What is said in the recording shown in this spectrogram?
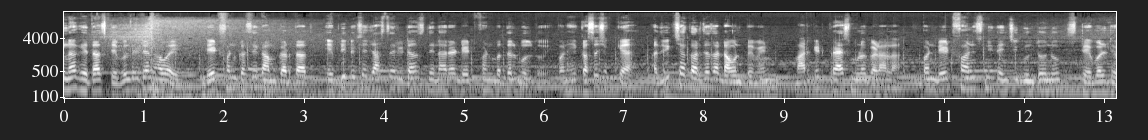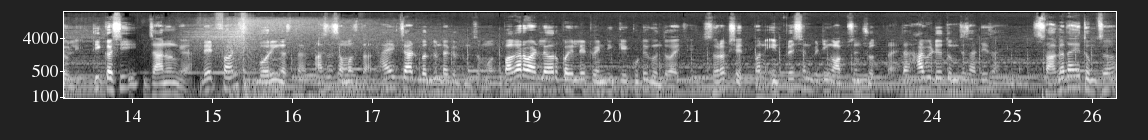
न घेता स्टेबल रिटर्न हवंय. डेट फंड कसे काम करतात? एफ डीपेक्षा जास्त रिटर्न्स देणाऱ्या डेट फंडबद्दल बोलतोय. पण हे कसं शक्य आहे? अधिकच्या कर्जाचा डाऊन पेमेंट मार्केट क्रॅशमुळे गळाला. पण डेट फंड्सनी त्यांची गुंतवणूक स्टेबल ठेवली. ती कशी? जाणून घ्या. डेट फंड्स बोरिंग असतात. असं समजतात. हा एक चार्ट बदलून टाकेल तुमचं मत. पगार वाढल्यावर पहिले ट्वेंटी के कुठे गुंतवायचे? सुरक्षित पण इन्फ्लेशन बिटिंग ऑप्शन शोधताय. तर हा व्हिडिओ तुमच्यासाठीच आहे. स्वागत आहे तुमचं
